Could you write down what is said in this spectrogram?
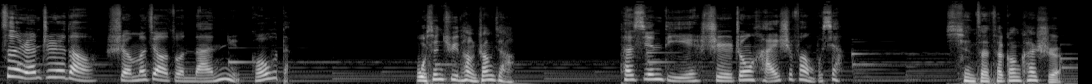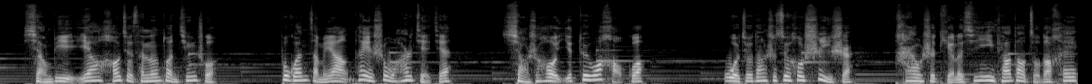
自然知道什么叫做男女勾搭。我先去一趟张家。他心底始终还是放不下。现在才刚开始，想必也要好久才能断清楚。不管怎么样，她也是我二姐姐，小时候也对我好过，我就当是最后试一试。她要是铁了心一条道走到黑，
